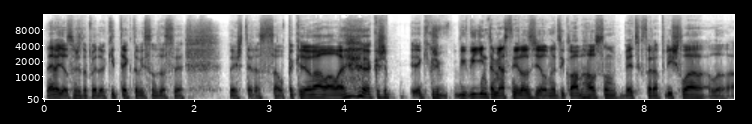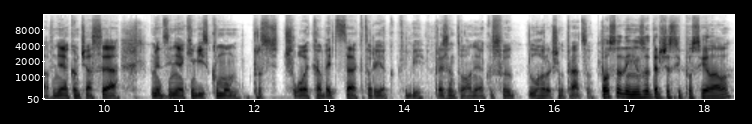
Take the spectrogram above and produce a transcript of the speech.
Nevedel som, že to pôjde do Kitek, to by som zase, vieš, teraz sa opekňoval, ale akože, akože vi- vidím tam jasný rozdiel medzi Clubhouseom, vec, ktorá prišla ale, a v nejakom čase a medzi nejakým výskumom proste človeka, vedca, ktorý ako keby prezentoval nejakú svoju dlhoročnú prácu. Posledný newsletter, čo si posielal,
